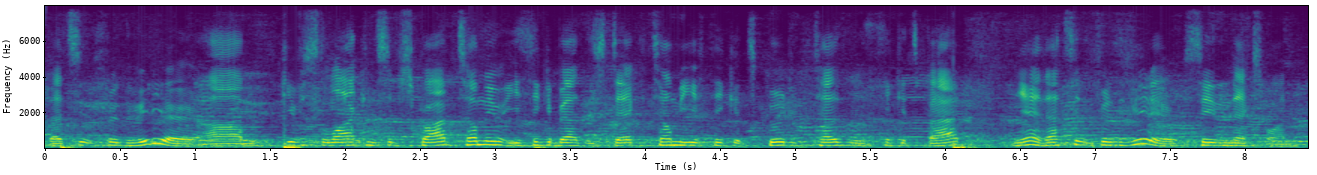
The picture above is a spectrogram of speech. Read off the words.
that's it for the video. Um, give us a like and subscribe. Tell me what you think about this deck. Tell me you think it's good. Tell me you think it's bad. And yeah, that's it for the video. See you in the next one.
